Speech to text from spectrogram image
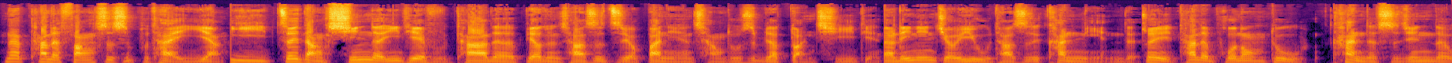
那它的方式是不太一样。以这档新的 ETF，它的标准差是只有半年的长度，是比较短期一点。那零零九一五它是看年的，所以它的波动度看的时间的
